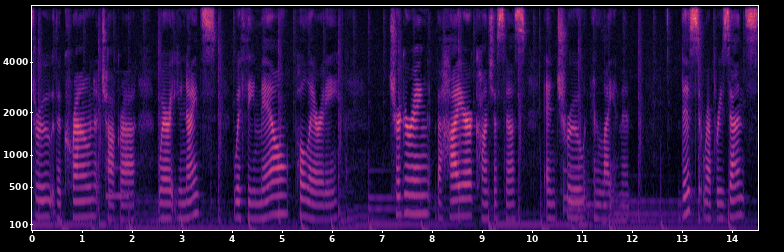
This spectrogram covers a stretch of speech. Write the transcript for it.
through the crown chakra, where it unites with the male polarity, triggering the higher consciousness and true enlightenment. This represents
